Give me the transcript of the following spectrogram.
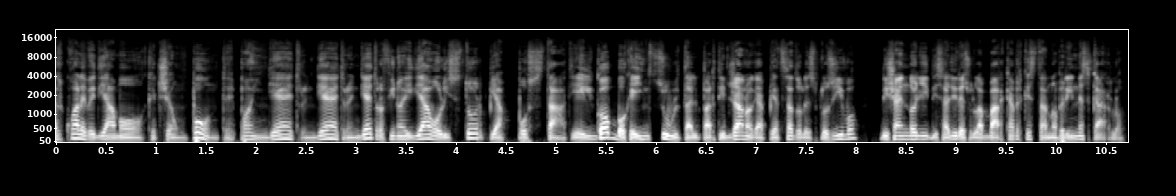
dal quale vediamo che c'è un ponte, poi indietro, indietro, indietro, fino ai diavoli storpi appostati e il gobbo che insulta il partigiano che ha piazzato l'esplosivo, dicendogli di salire sulla barca perché stanno per innescarlo.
